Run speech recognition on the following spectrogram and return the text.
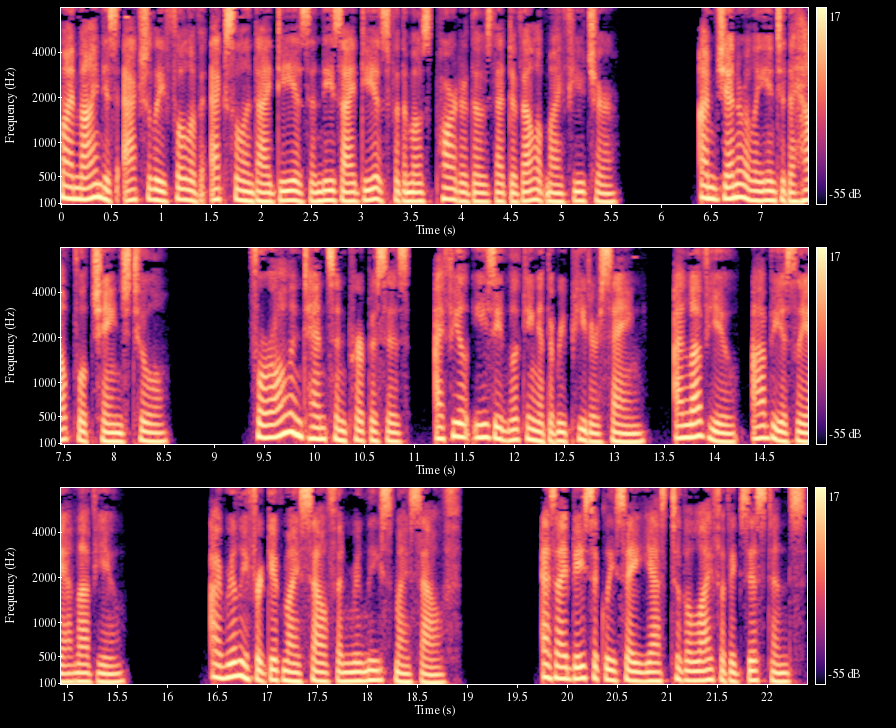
My mind is actually full of excellent ideas, and these ideas, for the most part, are those that develop my future. I'm generally into the helpful change tool. For all intents and purposes, I feel easy looking at the repeater saying, I love you, obviously, I love you. I really forgive myself and release myself. As I basically say yes to the life of existence.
